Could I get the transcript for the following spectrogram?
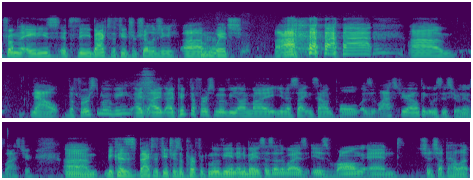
from the '80s. It's the Back to the Future trilogy, um, mm. which. um, now the first movie, I, I, I picked the first movie on my you know Sight and Sound poll. Was it last year? I don't think it was this year. I think it was last year. Um, because Back to the Future is a perfect movie, and anybody that says otherwise is wrong and should shut the hell up.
